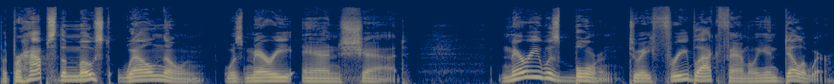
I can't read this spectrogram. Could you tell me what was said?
But perhaps the most well known was Mary Ann Shadd. Mary was born to a free black family in Delaware.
